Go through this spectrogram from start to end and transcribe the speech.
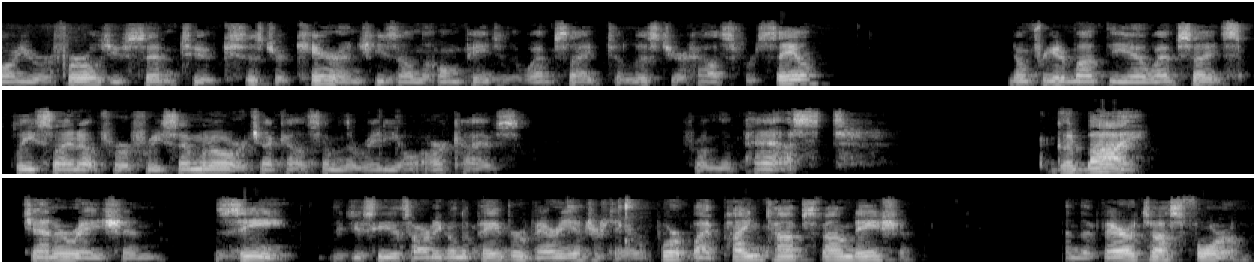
all your referrals you sent to Sister Karen. She's on the homepage of the website to list your house for sale. Don't forget about the uh, websites. Please sign up for a free seminar or check out some of the radio archives from the past. Goodbye, Generation Z. Did you see this article in the paper? Very interesting. A report by Pinetops Foundation and the Veritas Forum.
